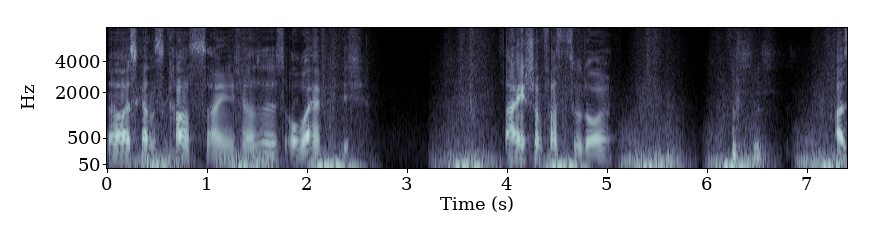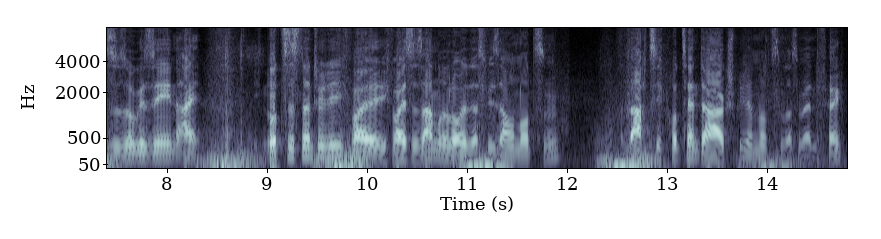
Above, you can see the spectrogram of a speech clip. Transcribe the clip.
Ja, ist ganz krass eigentlich, also ist oberheftig. Ist eigentlich schon fast zu doll. also so gesehen, ich nutze es natürlich, weil ich weiß, dass andere Leute das wie Sau nutzen. Also 80% der Arc-Spieler nutzen das im Endeffekt.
